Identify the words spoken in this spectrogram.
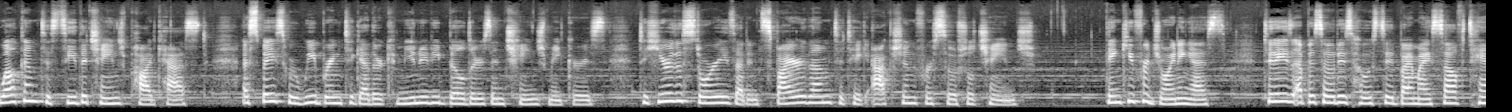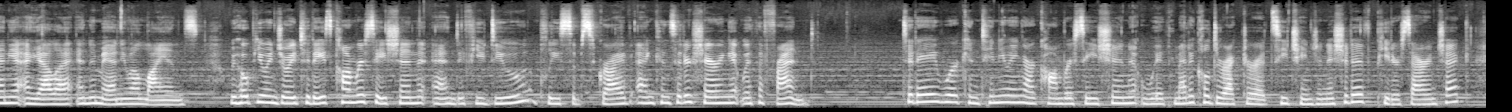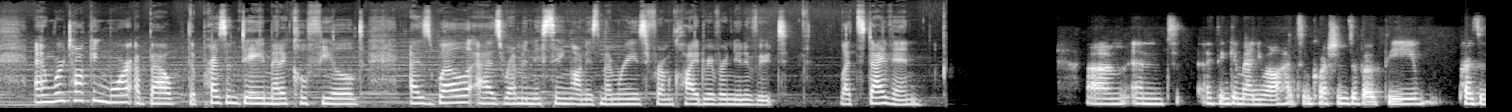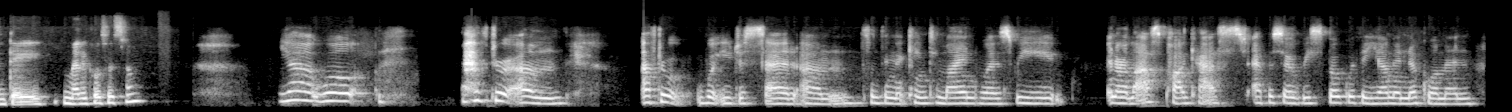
Welcome to See the Change podcast, a space where we bring together community builders and change makers to hear the stories that inspire them to take action for social change. Thank you for joining us. Today's episode is hosted by myself, Tanya Ayala, and Emmanuel Lyons. We hope you enjoyed today's conversation, and if you do, please subscribe and consider sharing it with a friend. Today, we're continuing our conversation with Medical Director at Sea Change Initiative, Peter Saranchek, and we're talking more about the present day medical field as well as reminiscing on his memories from Clyde River Nunavut. Let's dive in. Um, and I think Emmanuel had some questions about the present day medical system. Yeah, well, after um, after what you just said, um, something that came to mind was we, in our last podcast episode, we spoke with a young Inuk woman.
